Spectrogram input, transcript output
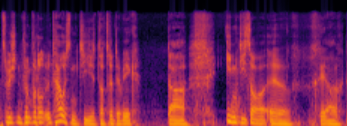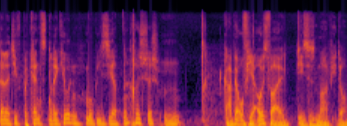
zwischen 500 und 1000, die der dritte Weg da in dieser äh, ja, relativ begrenzten Region mobilisiert, ne? Richtig. Gab ja auch viel Auswahl dieses Mal wieder.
